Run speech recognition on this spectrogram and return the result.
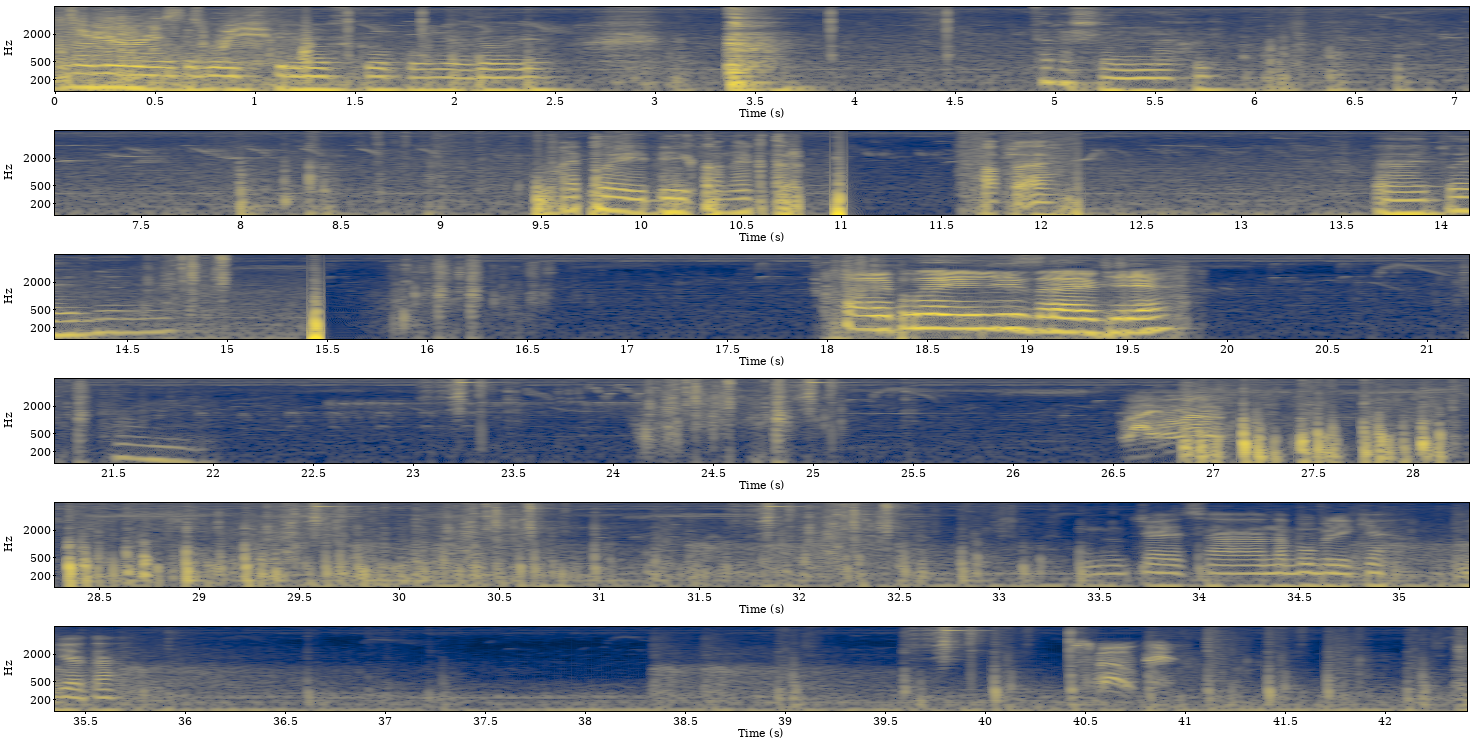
Ну, ну, 4 скопа у меня в голове. Да пошел нахуй. I play B connector. To A. I play me. I play, не знаю где. Получается, на бублике где-то.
